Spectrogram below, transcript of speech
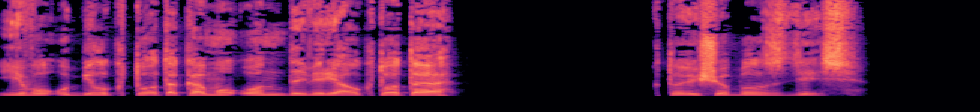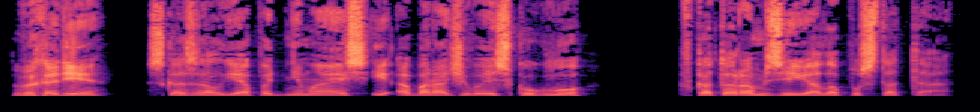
Его убил кто-то, кому он доверял, кто-то... Кто еще был здесь? «Выходи!» — сказал я, поднимаясь и оборачиваясь к углу, в котором зияла пустота.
